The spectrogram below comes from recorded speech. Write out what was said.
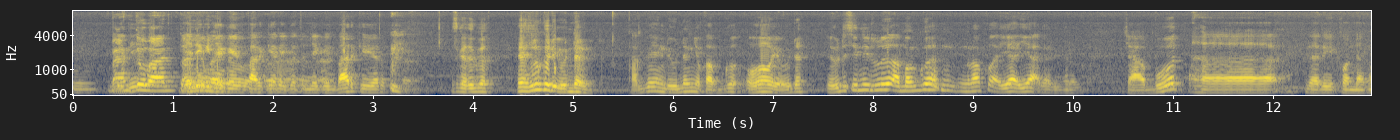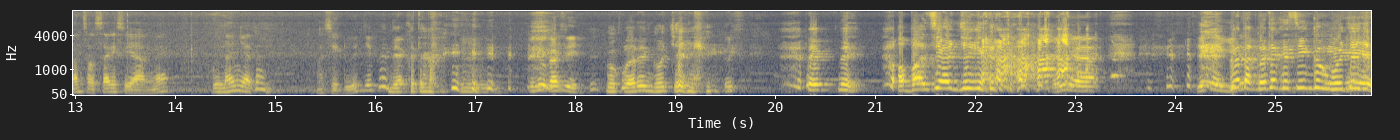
Hmm. Bantu, jadi, bantu. Jadi ngejagain parkir Ikut ngejagain parkir Terus kata gue Eh lu gak diundang? Kagak yang diundang nyokap gue Oh ya udah. Ya udah sini dulu sama gue ngerokok. Iya iya kata ngerokok Cabut eh, Dari kondangan selesai siangnya. Gue nanya kan Ngasih duit ya kan? Ya kata gue Hmm. Itu kasih. gue keluarin goceng. Rip nih. Apaan sih anjing? Iya. Gue gitu. takutnya kesinggung bocahnya.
